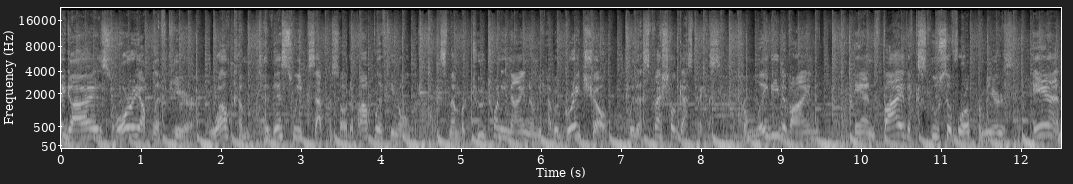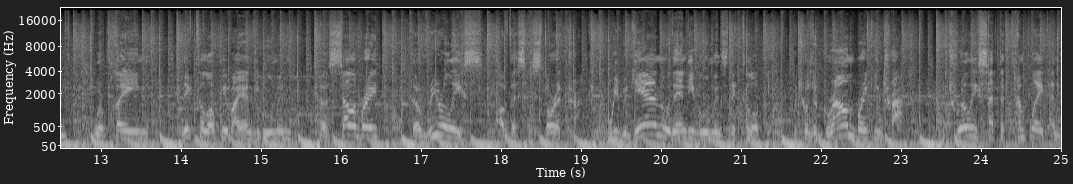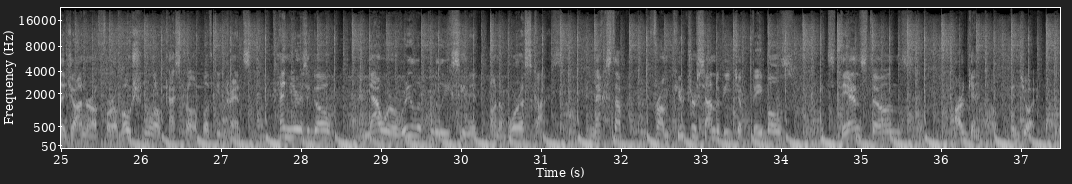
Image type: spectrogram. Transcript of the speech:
Hey guys, Ori Uplift here. Welcome to this week's episode of Uplifting Only. It's number 229 and we have a great show with a special guest mix from Lady Divine and five exclusive world premieres and we're playing Nyctalopia by Andy Blueman to celebrate the re-release of this historic track. We began with Andy Blueman's Nyctalopia, which was a groundbreaking track which really set the template and the genre for emotional orchestral uplifting trance 10 years ago, and now we're re releasing it on Abora Skies. Next up, from Future Sound of Egypt Fables, it's Dan Stone's Argento. Enjoy.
